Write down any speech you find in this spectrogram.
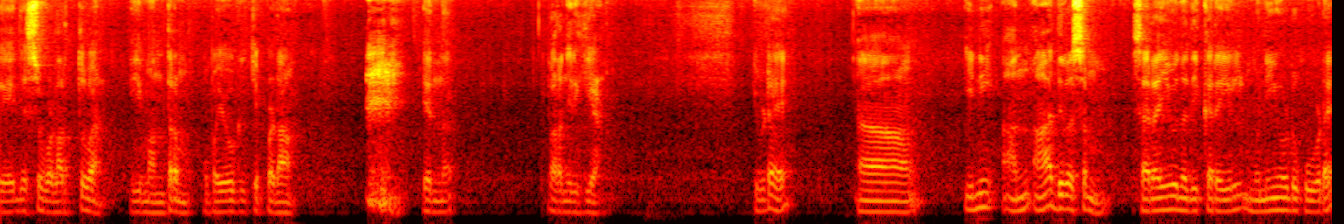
തേജസ് വളർത്തുവാൻ ഈ മന്ത്രം ഉപയോഗിക്കപ്പെടാം എന്ന് പറഞ്ഞിരിക്കുകയാണ്. ഇവിടെ ഇനി ആ ദിവസം സരയൂ നദിക്കരയിൽ മുനിയോടുകൂടെ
